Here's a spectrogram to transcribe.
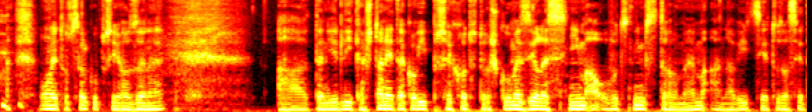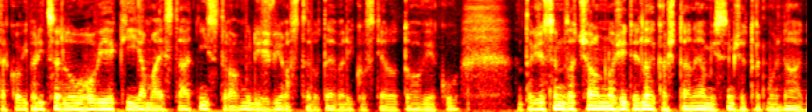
On je to celku přirozené. A ten jedlý kaštan je takový přechod trošku mezi lesním a ovocným stromem a navíc je to zase takový velice dlouhověký a majestátní strom, když vyroste do té velikosti a do toho věku. Takže jsem začal množit jedlé kaštany a myslím, že tak možná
